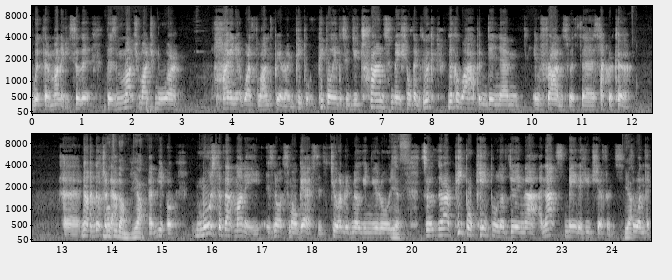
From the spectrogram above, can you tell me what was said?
with their money. So that there's much, much more high net worth philanthropy around. People, people able to do transformational things. Look, look at what happened in um, in France with uh, Sacre Coeur. Uh, no, Notre, Notre Dame. Dame. Yeah. Um, you know, most of that money is not small gifts. It's 200 million euros. Yes. So there are people capable of doing that, and that's made a huge difference. Yeah. So one thing.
